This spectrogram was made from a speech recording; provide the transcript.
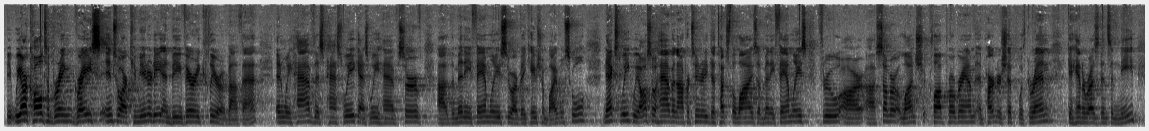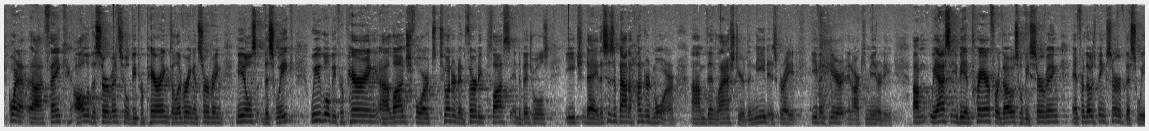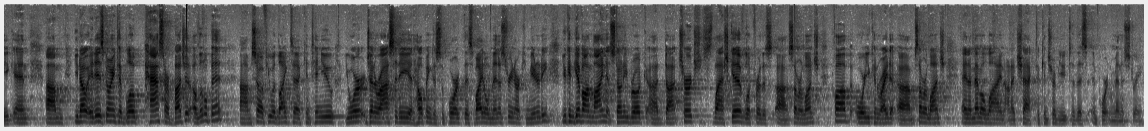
It, we are called to bring grace into our community and be very clear about that and we have this past week as we have served uh, the many families through our vacation Bible school. Next week, we also have an opportunity to touch the lives of many families through our uh, summer lunch club program in partnership with GRIN, Gahanna Residents in Need. I want to uh, thank all of the servants who will be preparing, delivering, and serving meals this week. We will be preparing uh, lunch for 230 plus individuals each day. This is about 100 more um, than last year. The need is great, even here in our community. Um, we ask that you be in prayer for those who will be serving and for those being served this week. And, um, you know, it is going to blow past our budget a little bit. Um, so, if you would like to continue your generosity and helping to support this vital ministry in our community, you can give online at stonybrook.church slash give. Look for this uh, summer lunch club, or you can write um, summer lunch and a memo line on a check to contribute to this important ministry.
